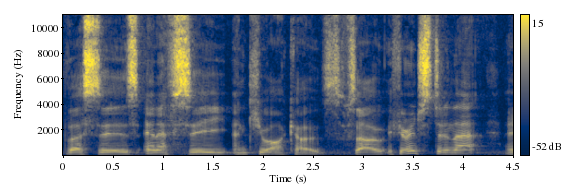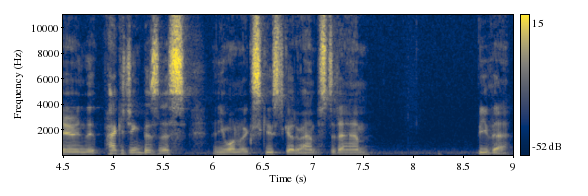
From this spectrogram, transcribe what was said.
versus NFC and QR codes. So if you're interested in that, and you're in the packaging business and you want an excuse to go to Amsterdam, be there.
